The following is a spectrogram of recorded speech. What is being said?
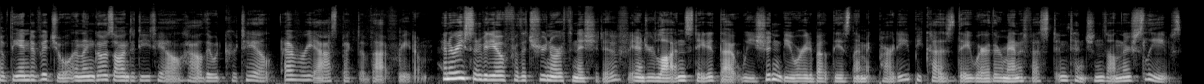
of the individual and then goes on to detail how they would curtail every aspect of that freedom. In a recent video for the True North Initiative, Andrew Lawton stated that we shouldn't be worried about the Islamic Party because they wear their manifest intentions on their sleeves.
